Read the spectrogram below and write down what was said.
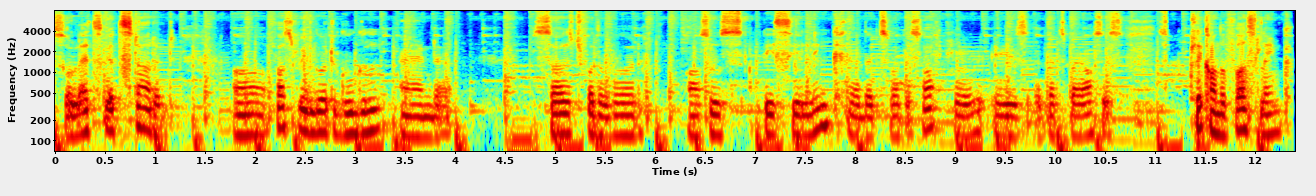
So let's get started. Uh, first we'll go to Google and uh, search for the word Asus PC link. Uh, that's what the software is. That's by Asus. So click on the first link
